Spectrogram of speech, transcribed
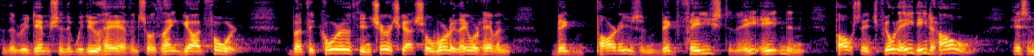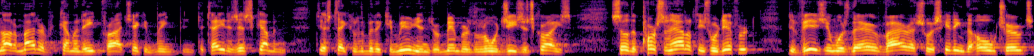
the redemption that we do have. And so thank God for it. But the Corinthian church got so worldly, they were having big parties and big feasts and eat, eating. And Paul said, if you want to eat, eat at home. Is not a matter of coming to eat fried chicken and potatoes. It's coming just take a little bit of communion to remember the Lord Jesus Christ. So the personalities were different. Division was there. Virus was hitting the whole church,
